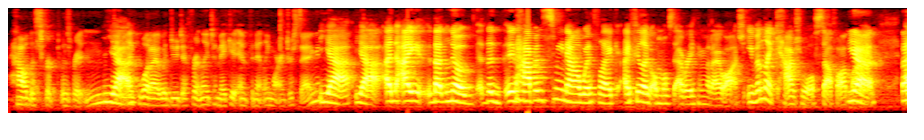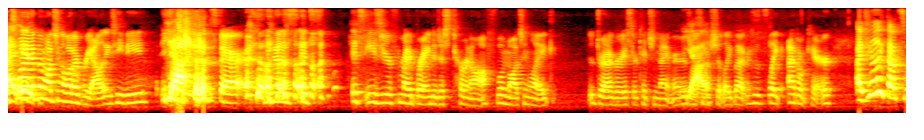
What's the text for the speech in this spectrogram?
how the script was written. Yeah. like what I would do differently to make it infinitely more interesting. Yeah, yeah, and I that no, the, it happens to me now with like I feel like almost everything that I watch, even like casual stuff online. Yeah. That's I- why it- I've been watching a lot of reality TV yeah, that's fair because it's it's easier for my brain to just turn off when watching like Drag Race or Kitchen Nightmares Yeah. or some shit like that because it's like I don't care. I feel like that's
